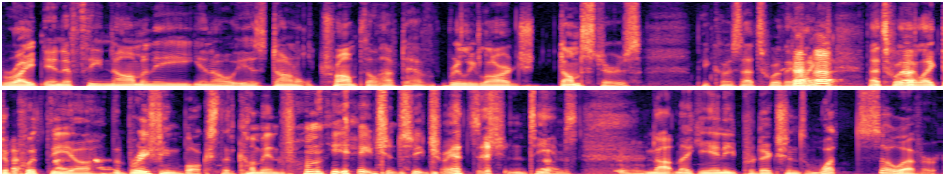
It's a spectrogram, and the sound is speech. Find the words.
Right, and if the nominee, you know, is Donald Trump, they'll have to have really large dumpsters because that's where they like that's where they like to put the uh, the briefing books that come in from the agency transition teams. Not making any predictions whatsoever.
